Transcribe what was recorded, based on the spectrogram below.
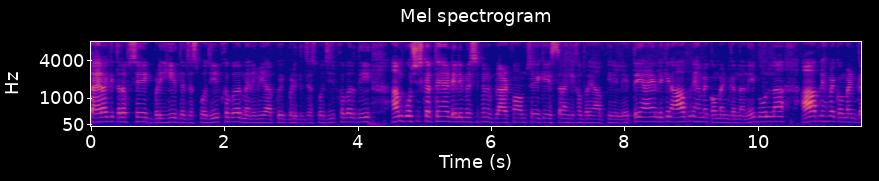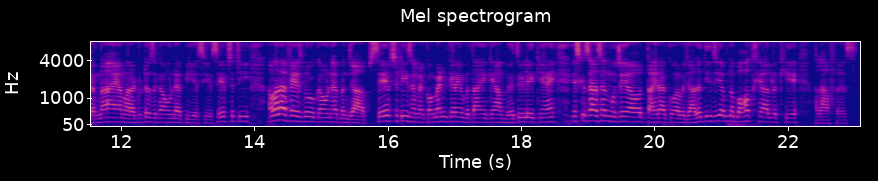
ताहिरा की तरफ़ से एक बड़ी ही दिलचस्प अजीब खबर। मैंने भी आपको एक बड़ी दिलचस्प अजीब खबर दी। हम कोशिश करते हैं डेली बेसिस पर प्लेटफॉर्म से कि इस तरह की खबरें आपके लिए लेते आए, लेकिन आपने हमें कमेंट करना नहीं भूलना। आपने हमें कमेंट करना है, हमारा ट्विटर अकाउंट है पी सेफ़ सिटी हमारा फेसबुक अकाउंट है पंजाब सेफ़ सिटीज़ हमें कॉमेंट करें, बताएँ क्या हम बेहतरी लेके आएँ। इसके साथ साथ मुझे और ताहिरा को अब इजाज़त दीजिए, अपना बहुत ख्याल रखिए। अल्लाह हाफ़िज़।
